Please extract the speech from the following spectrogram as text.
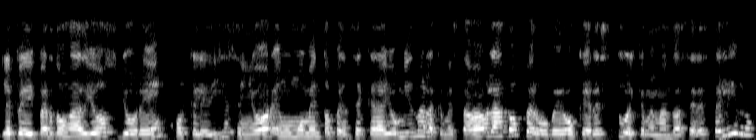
Le pedí perdón a Dios, lloré porque le dije, Señor, en un momento pensé que era yo misma la que me estaba hablando, pero veo que eres tú el que me mandó a hacer este libro.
